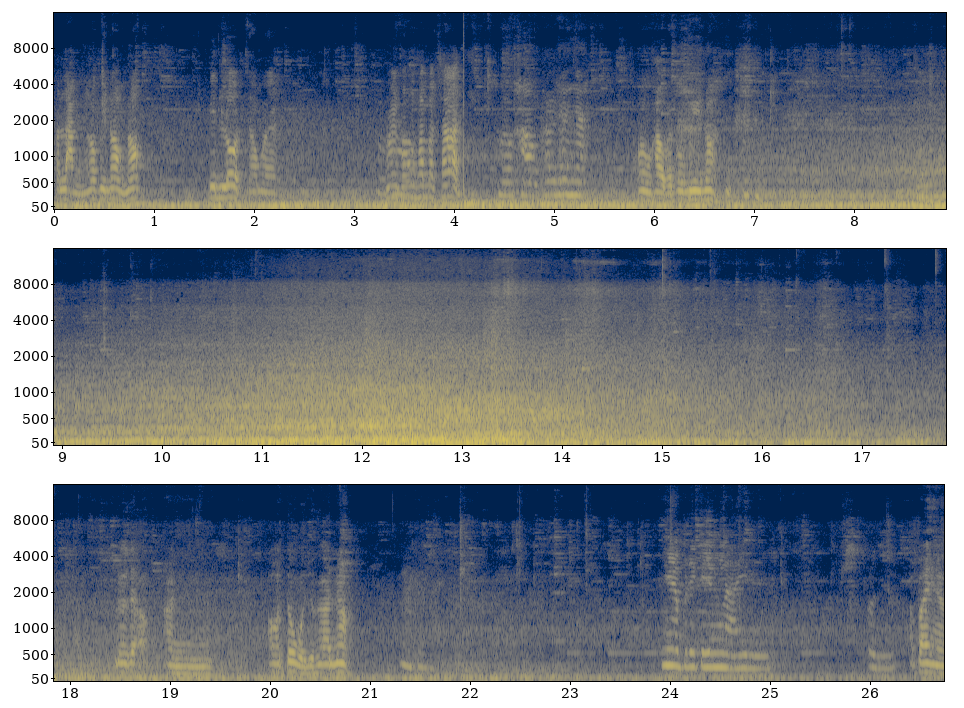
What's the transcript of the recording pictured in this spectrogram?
พลังเราะพี่น้องเนาะกินโลดเอาไงไม่ของธรรมชาติหัวเขาเขาเลยนะเอาเข้าไปตรงนี้เนาะเราจะเอาอันเอาตู้อยู่เพื่อนเนาะเนี่ยไปก็ยังไล่เลยคน เนี้ยเอาไปฮะ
